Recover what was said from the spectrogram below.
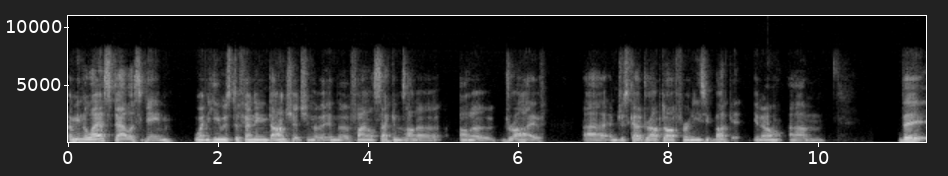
I mean, the last Dallas game when he was defending Doncic in the in the final seconds on a on a drive uh, and just got dropped off for an easy bucket. You know, um, the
